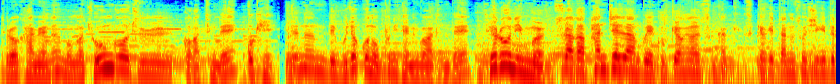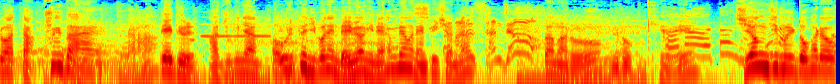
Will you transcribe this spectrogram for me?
들어가면은 뭔가 좋은 거 줄 것 같은데. 오케이. 히든은 무조건 오픈이 되는 것 같은데. 새로운 인물. 수라가 판젤람부의 국경을 습격, 습격 했다는 소식이 들어왔다. 출발. 자, 때들 아주 그냥 어, 우리 편 이번엔 4명이네. 한 명은 NPC였나? 수바마루 이렇게 지형지물도 활용,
